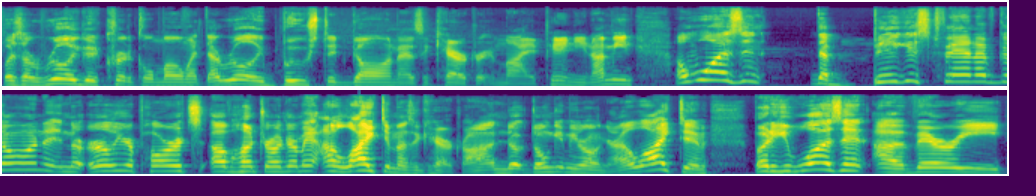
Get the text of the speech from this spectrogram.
was a really good critical moment that really boosted Gon as a character, in my opinion. I mean, I wasn't the biggest fan of Gon in the earlier parts of Hunter Hunter. I mean, I liked him as a character. I, no, don't get me wrong. I liked him, but he wasn't a very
